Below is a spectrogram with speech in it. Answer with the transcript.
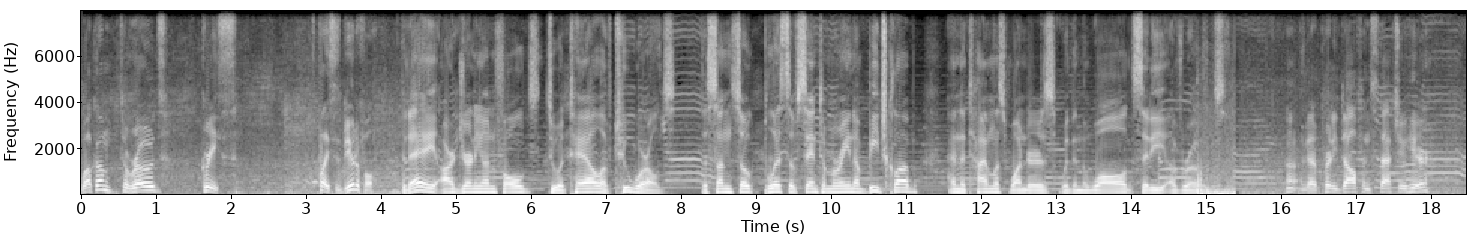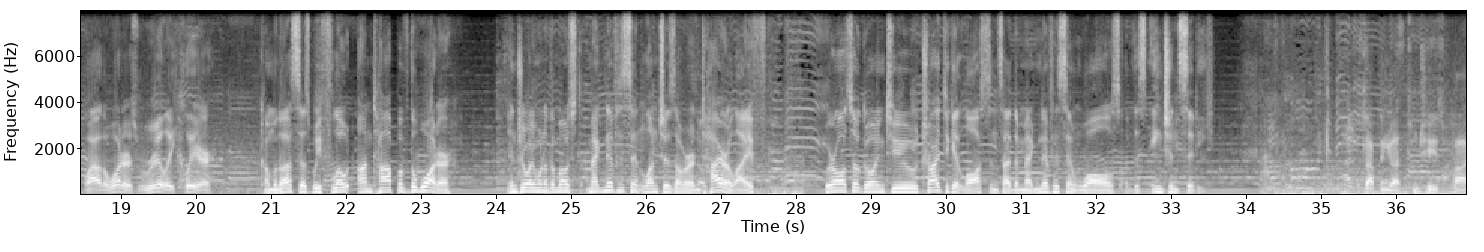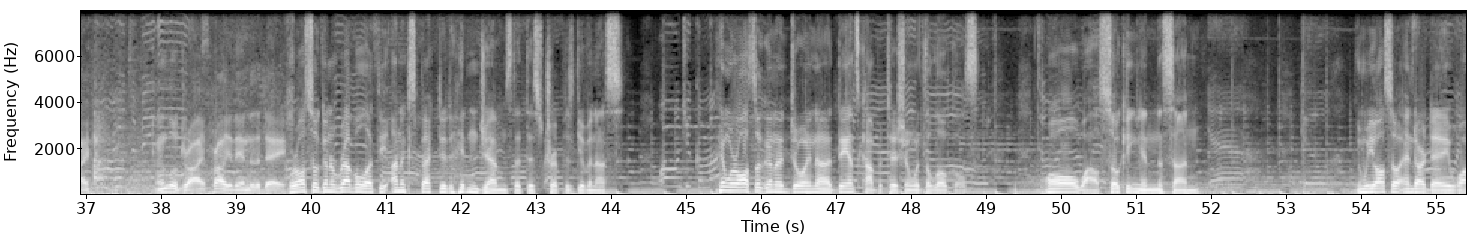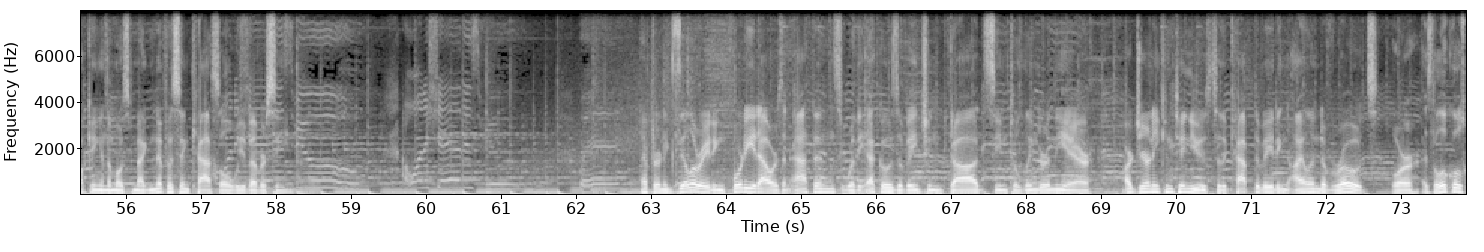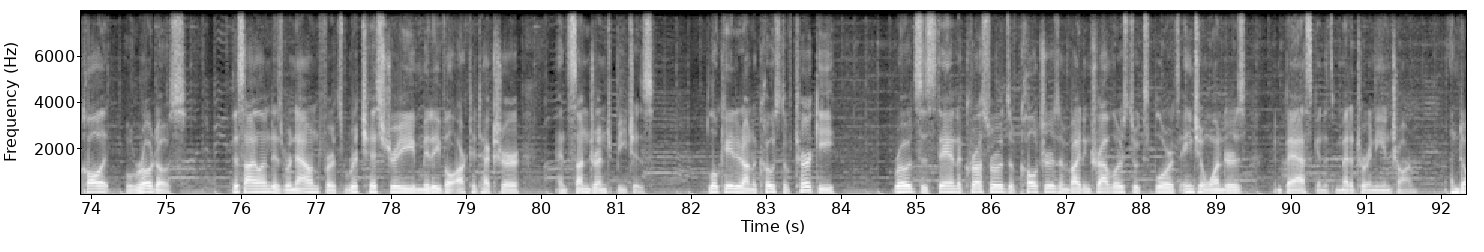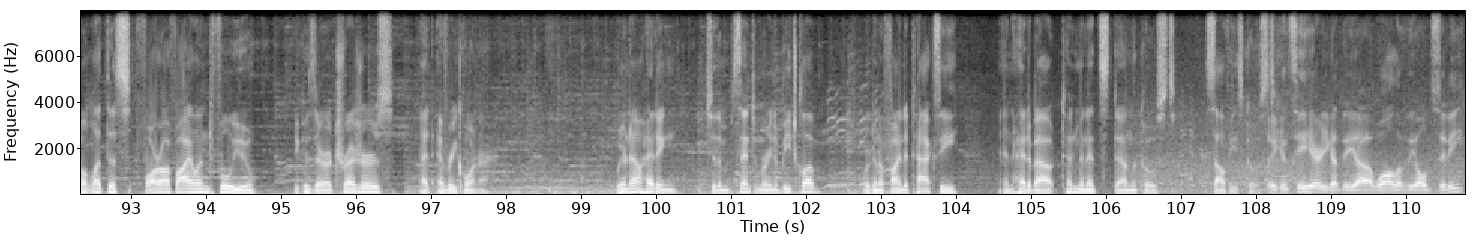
Welcome to Rhodes, Greece. This place is beautiful. Today, our journey unfolds to a tale of two worlds the sun soaked bliss of Santa Marina Beach Club and the timeless wonders within the walled city of Rhodes. Oh, we got a pretty dolphin statue here. Wow, the water is really clear. Come with us as we float on top of the water. Enjoy one of the most magnificent lunches of our entire life. We're also going to try to get lost inside the magnificent walls of this ancient city. Stopped and got some cheese pie. And a little dry, probably at the end of the day. We're also going to revel at the unexpected hidden gems that this trip has given us. And we're also going to join a dance competition with the locals, all while soaking in the sun. And we also end our day walking in the most magnificent castle we've ever seen. After an exhilarating 48 hours in Athens, where the echoes of ancient gods seem to linger in the air, our journey continues to the captivating island of Rhodes, or as the locals call it, Rhodos. This island is renowned for its rich history, medieval architecture, and sun drenched beaches. Located on the coast of Turkey, Rhodes stand a crossroads of cultures, inviting travelers to explore its ancient wonders and bask in its Mediterranean charm. And don't let this far off island fool you, because there are treasures at every corner. We are now heading to the Santa Marina Beach Club. We're going to find a taxi and head about 10 minutes down the coast, southeast coast. So you can see here, you got the uh, wall of the old city.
